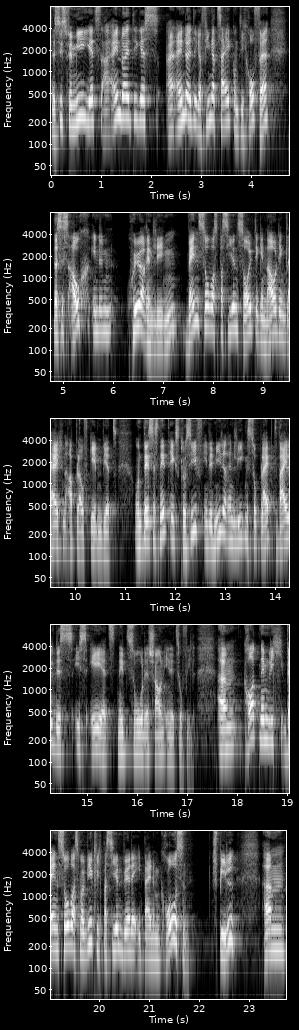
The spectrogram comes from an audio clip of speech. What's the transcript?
Das ist für mich jetzt ein eindeutiges, ein eindeutiger Fingerzeig und ich hoffe, dass es auch in den höheren Ligen, wenn sowas passieren sollte, genau den gleichen Ablauf geben wird. Und dass es nicht exklusiv in den niederen Ligen so bleibt, weil das ist eh jetzt nicht so, das schauen eh nicht so viel. Ähm, Gerade nämlich, wenn sowas mal wirklich passieren würde bei einem großen Spiel, ähm,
